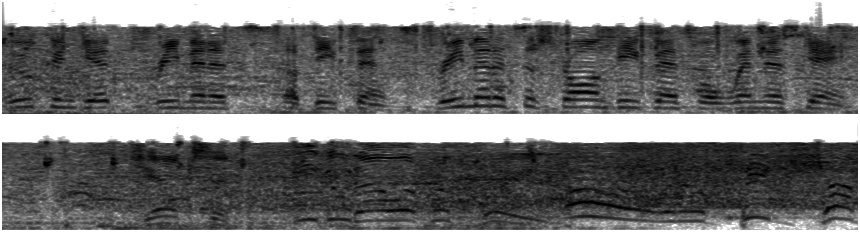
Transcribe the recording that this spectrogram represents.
And who can get three minutes of defense? Three minutes of strong defense will win this game. Jackson. Iguodala for three. Oh, and a big shot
